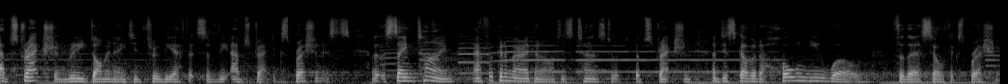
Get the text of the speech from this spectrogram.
abstraction really dominated through the efforts of the abstract expressionists. And at the same time, African American artists turned to abstraction and discovered a whole new world for their self expression.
